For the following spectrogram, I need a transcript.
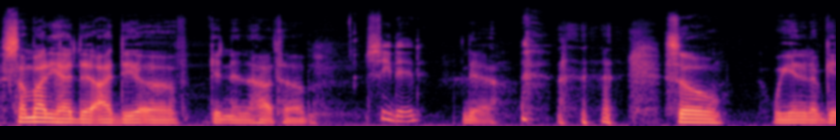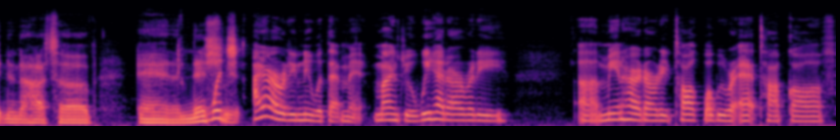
somebody had the idea of getting in the hot tub. she did Yeah. so we ended up getting in the hot tub and initially Which I already knew what that meant. Mind you, we had already, uh, me and her had already talked while we were at Top Golf.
